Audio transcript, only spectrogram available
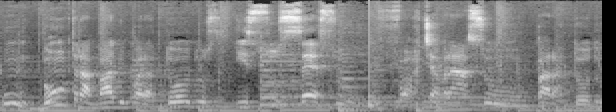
Um bom trabalho para todos e sucesso! Forte abraço para todos!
